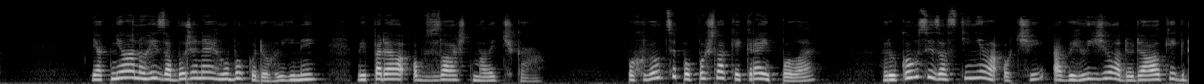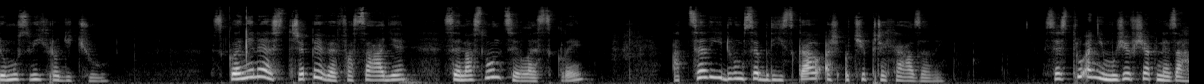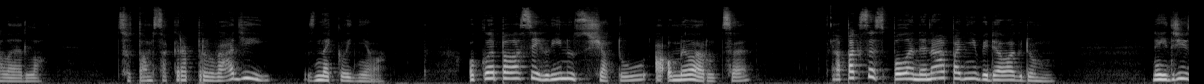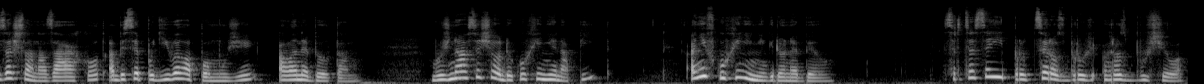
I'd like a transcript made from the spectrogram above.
Jak měla nohy zabořené hluboko do hlíny, vypadala obzvlášť maličká. Po chvilce popošla ke kraji pole, rukou si zastínila oči a vyhlížela do dálky k domu svých rodičů. Skleněné střepy ve fasádě se na slunci leskly a celý dům se blízkal, až oči přecházely. Sestru ani muže však nezahlédla. Co tam sakra provádí? Zneklidnila. Oklepala si hlínu z šatů a omila ruce a pak se spole nenápadně vydala k domu. Nejdřív zašla na záchod, aby se podívala po muži, ale nebyl tam. Možná se šel do kuchyně napít? Ani v kuchyni nikdo nebyl. Srdce se jí prudce rozbušilo.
